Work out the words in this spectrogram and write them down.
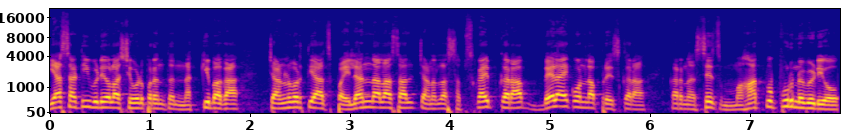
यासाठी व्हिडिओला शेवटपर्यंत नक्की बघा. चॅनलवरती आज पहिल्यांदा आला असाल चॅनलला सबस्क्राईब करा बेल आयकॉनला प्रेस करा कारण असेच महत्त्वपूर्ण व्हिडिओ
